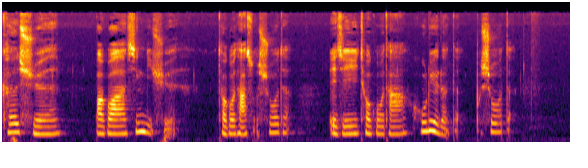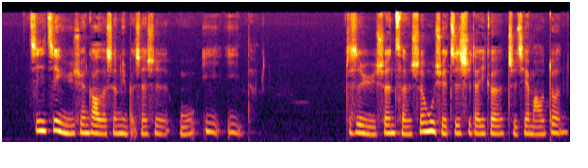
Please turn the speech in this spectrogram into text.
科学。包括心理学，透过他所说的，以及透过他忽略了的、不说的，激进于宣告了生命本身是无意义的。这是与深层生物学知识的一个直接矛盾，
